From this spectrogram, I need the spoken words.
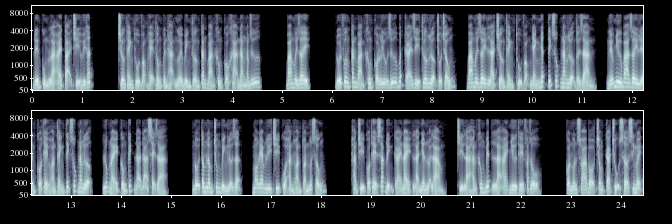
Đến cùng là ai tại chỉ huy thất? Trường thành thủ vọng hệ thống quyền hạn người bình thường căn bản không có khả năng nắm giữ. Ba mươi giây. Đối phương căn bản không có lưu giữ bất cái gì thương lượng chỗ trống, ba mươi giây là trường thành thủ vọng nhanh nhất tích xúc năng lượng thời gian, nếu như ba giây liền có thể hoàn thành tích xúc năng lượng, lúc này công kích đã đã xảy ra nội tâm lâm trung bình lựa giận, mau đem lý trí của hắn hoàn toàn nuốt sống. Hắn chỉ có thể xác định cái này là nhân loại làm, chỉ là hắn không biết là ai như thế phát rộ còn muốn xóa bỏ trong cả trụ sở sinh mệnh.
